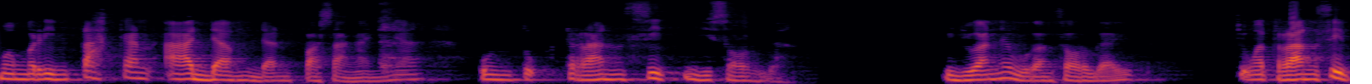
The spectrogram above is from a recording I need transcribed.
memerintahkan Adam dan pasangannya untuk transit di sorga. Tujuannya bukan sorga itu. Cuma transit.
